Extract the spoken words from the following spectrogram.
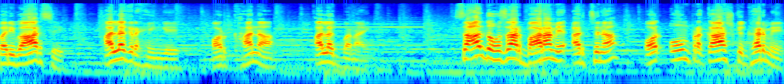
परिवार से अलग रहेंगे और खाना अलग बनाएँगे। साल 2012 में अर्चना और ओम प्रकाश के घर में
